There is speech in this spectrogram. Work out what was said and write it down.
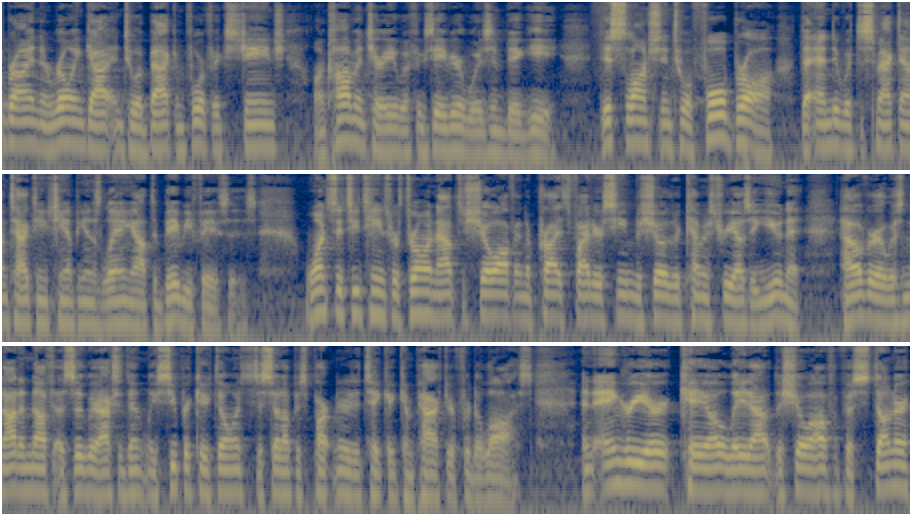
Bryan and Rowan got into a back and forth exchange on commentary with Xavier Woods and Big E. This launched into a full brawl that ended with the SmackDown Tag Team Champions laying out the baby faces. Once the two teams were thrown out to show off, and the prize fighters seemed to show their chemistry as a unit. However, it was not enough as Ziggler accidentally superkicked Owens to set up his partner to take a compactor for the loss. An angrier KO laid out the show off of a stunner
